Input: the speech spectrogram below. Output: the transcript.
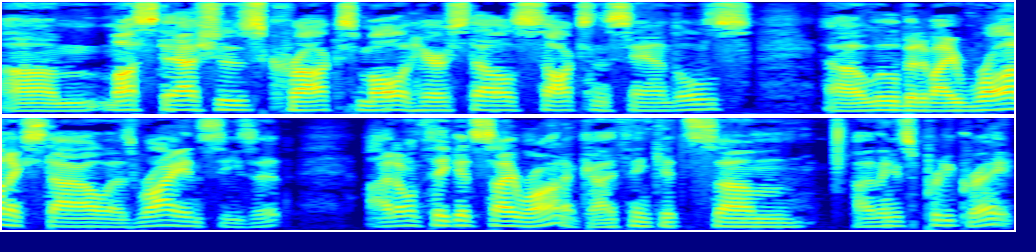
Um, mustaches, crocs, mullet hairstyles, socks and sandals, uh, a little bit of ironic style as Ryan sees it. I don't think it's ironic. I think it's um, I think it's pretty great.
